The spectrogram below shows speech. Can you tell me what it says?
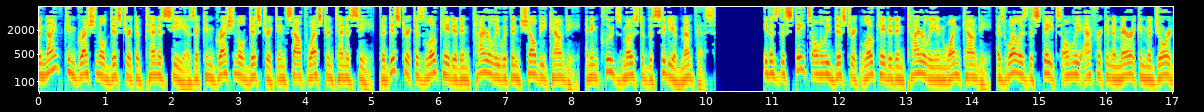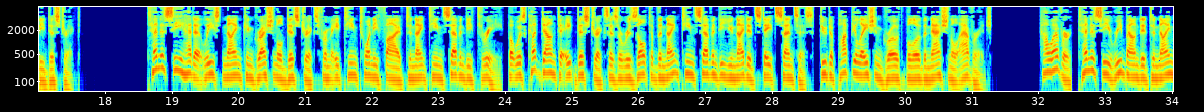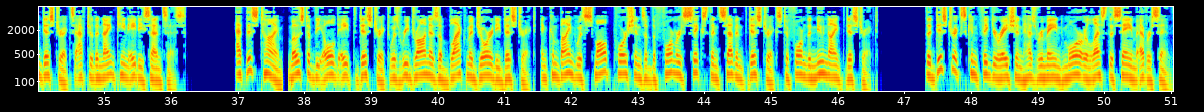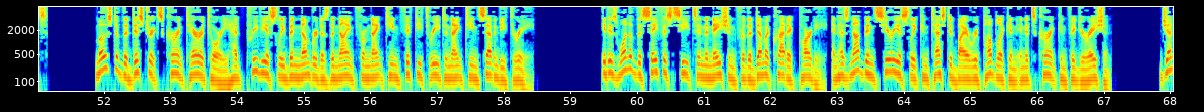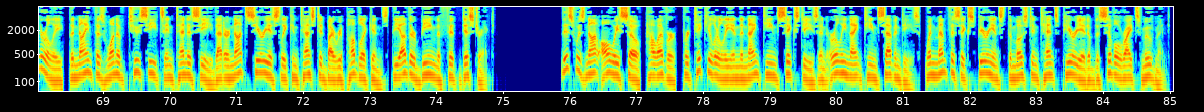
The 9th Congressional District of Tennessee is a congressional district in southwestern Tennessee. The district is located entirely within Shelby County, and includes most of the city of Memphis. It is the state's only district located entirely in one county, as well as the state's only African American majority district. Tennessee had at least nine congressional districts from 1825 to 1973, but was cut down to eight districts as a result of the 1970 United States Census, due to population growth below the national average. However, Tennessee rebounded to nine districts after the 1980 census. At this time, most of the old 8th district was redrawn as a black majority district, and combined with small portions of the former 6th and 7th districts to form the new 9th district. The district's configuration has remained more or less the same ever since. Most of the district's current territory had previously been numbered as the 9th from 1953 to 1973. It is one of the safest seats in the nation for the Democratic Party, and has not been seriously contested by a Republican in its current configuration. Generally, the 9th is one of two seats in Tennessee that are not seriously contested by Republicans the other being the 5th District. This was not always so, however, particularly in the 1960s and early 1970s, when Memphis experienced the most intense period of the civil rights movement.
